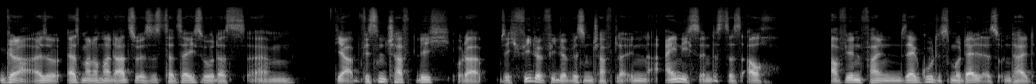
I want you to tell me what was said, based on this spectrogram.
Genau, also erstmal nochmal dazu, es ist tatsächlich so, dass ähm, ja wissenschaftlich oder sich viele, viele WissenschaftlerInnen einig sind, dass das auch auf jeden Fall ein sehr gutes Modell ist und halt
